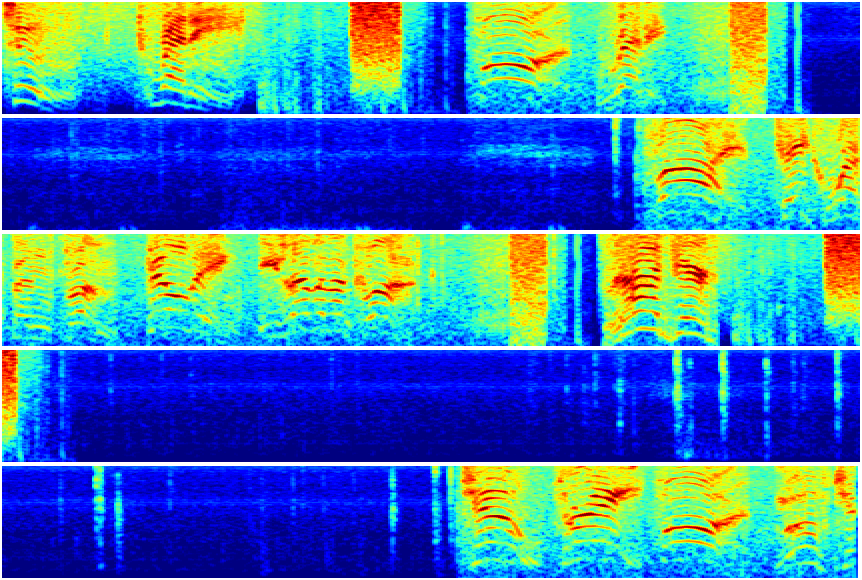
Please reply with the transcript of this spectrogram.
Two, ready. Four, ready. Five, take weapon from building, 11 o'clock. Roger. Two, three, four. Move to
